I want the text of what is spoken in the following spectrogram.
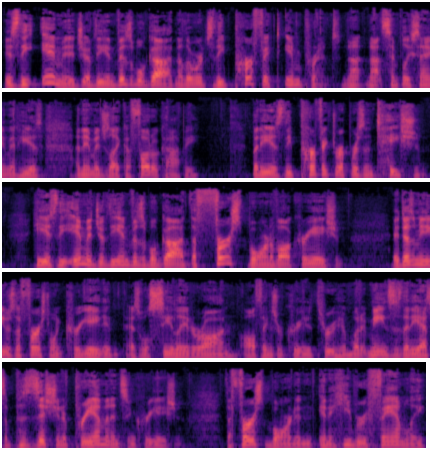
is the image of the invisible God. In other words, the perfect imprint. Not, not simply saying that he is an image like a photocopy, but he is the perfect representation. He is the image of the invisible God, the firstborn of all creation. It doesn't mean he was the first one created, as we'll see later on. All things were created through him. What it means is that he has a position of preeminence in creation. The firstborn in, in a Hebrew family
